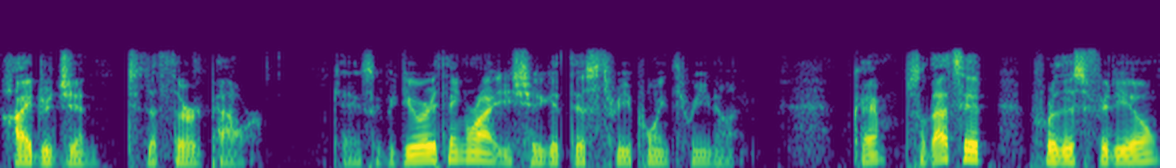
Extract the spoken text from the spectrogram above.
hydrogen to the third power. Okay, so if you do everything right, you should get this 3.39. Okay, so that's it for this video.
